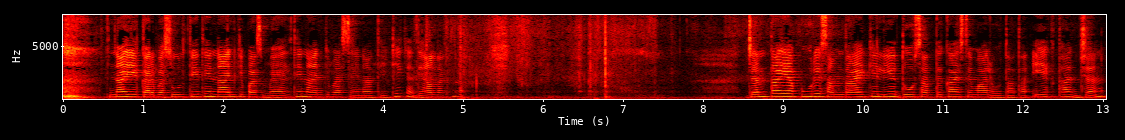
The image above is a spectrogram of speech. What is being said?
ना ये कर वसूलते थे, ना इनके पास महल थे, ना इनके पास सेना थी। ठीक है? ध्यान रखना। जनता या पूरे समुदाय के लिए दो शब्द का इस्तेमाल होता था। एक था जन,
